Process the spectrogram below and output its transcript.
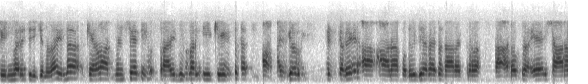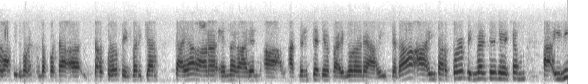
പിൻവലിച്ചിരിക്കുന്നത്. ഇന്ന് കേരള അഡ്മിനിസ്ട്രേറ്റീവ് ട്രൈബ്യൂണൽ ഈ കേസ് ആ, ആണ് പൊതുവിദ്യാഭ്യാസ ഡയറക്ടർ ഡോക്ടർ എ ഷാനവാസ് ഇതുമായി ബന്ധപ്പെട്ട സർക്കുലർ പിൻവലിക്കാൻ തയ്യാറാണ് എന്ന കാര്യം അഡ്മിനിസ്ട്രേറ്റീവ് ട്രൈബ്യൂണലിനെ അറിയിച്ചത്. ഈ സർക്കുലർ പിൻവലിച്ചതിന് ശേഷം ഇനി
